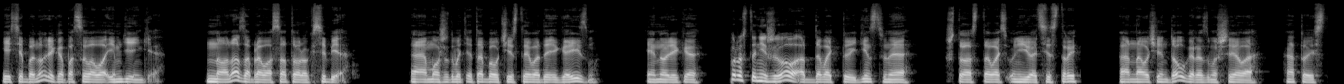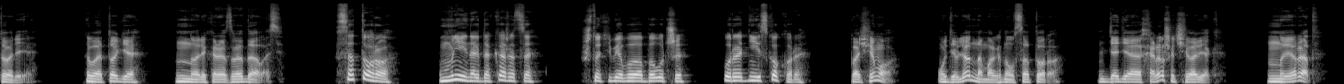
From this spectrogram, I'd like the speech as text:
если бы Норика посылала им деньги. Но она забрала Сатору к себе. А может быть, это был чистой воды эгоизм? И Норика просто не желала отдавать то единственное, что осталось у нее от сестры. Она очень долго размышляла о той истории. В итоге Норика разрыдалась. «Сатору, мне иногда кажется, что тебе было бы лучше у родни из Кокуры». «Почему?» – удивленно моргнул Сатору. «Дядя хороший человек. Но я рад,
